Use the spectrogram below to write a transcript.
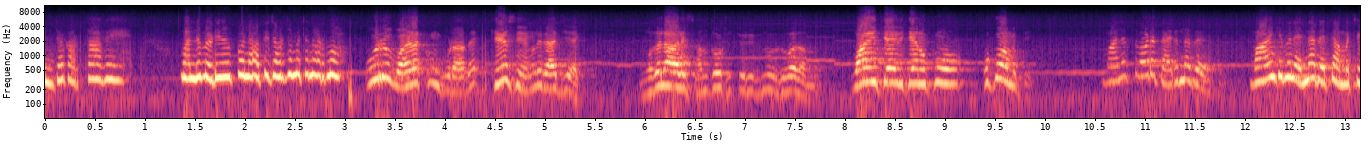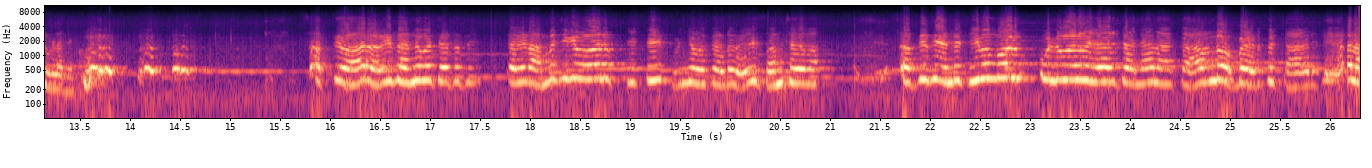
എന്റെ കർത്താവേ വല്ല വെടിവെപ്പോ ലാത്തി ചാർജും വെച്ച് നടന്നോ? ഒരു വഴക്കും കൂടാതെ കേസ് ഞങ്ങൾ രാജിയാക്കി. മുതലാളി സന്തോഷിച്ചൊരു ഇരുന്നൂറ് രൂപ തന്നു. വാങ്ങിക്കാതിരിക്കാൻ ഒക്കുമോ ഒക്കുമോ അമ്മച്ചി മനസ്സോടെ തരുന്നത് വാങ്ങിക്കുന്നതിൽ എന്നാ തെറ്റ അമ്മച്ചി ഉള്ളത് സത്യം ആരറിയുന്ന അന്നമ്മ ചേട്ടത്തി? ഞങ്ങളുടെ അമ്മച്ചിക്ക് പോലും ഈ കുഞ്ഞു മക്കളുടെ വലിയ സംശയമാ. സത്യത്തിൽ എന്റെ ജീവൻ പോലും പുല്ലുപോലെ വിചാരിച്ചാ ഞാൻ ആ കാറിന്റെ മുമ്പ് എടുത്ത് ചാടി. അല്ല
